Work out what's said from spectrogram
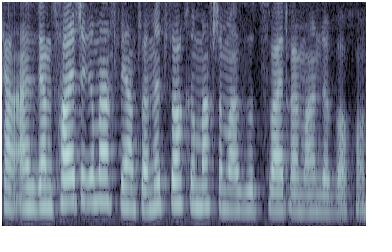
Also wir haben es heute gemacht, wir haben es am Mittwoch gemacht, immer so zwei, dreimal in der Woche.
